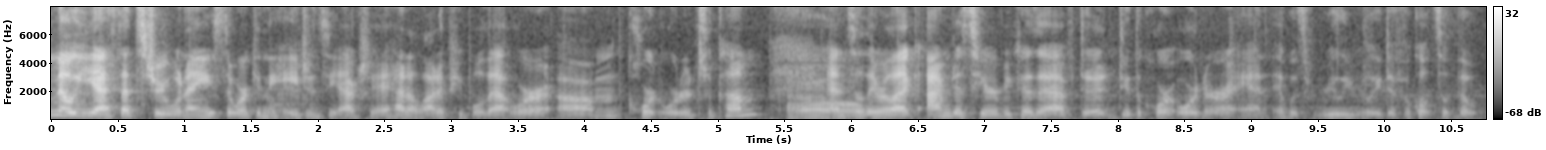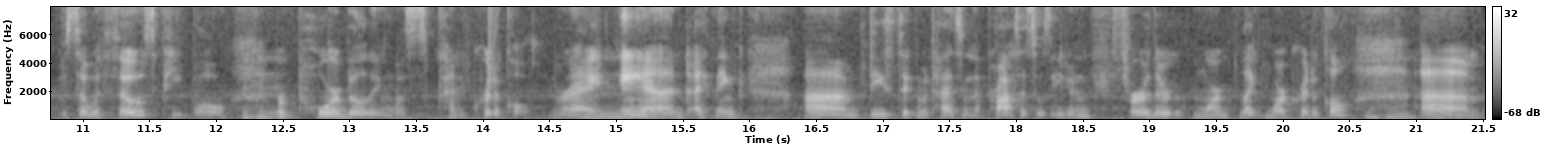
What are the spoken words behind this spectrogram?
no, yes, that's true. When I used to work in the agency, actually, I had a lot of people that were um, court ordered to come, oh. and so they were like, "I'm just here because I have to do the court order," and it was really, really difficult. So the so with those people, mm-hmm. rapport building was kind of critical, right? Mm. And I think um, destigmatizing the process was even further more like more critical. Mm-hmm. Um,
